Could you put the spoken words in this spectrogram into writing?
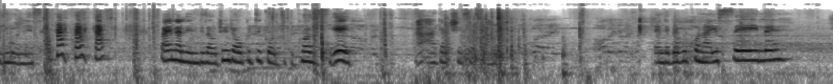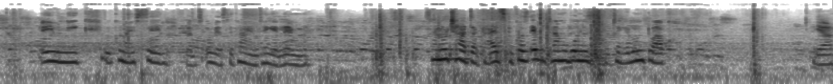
Ndimbonise finally this I will change our ndizawutshintsha upitikots because yeah i, ye a-a kuyatshisa sana. And bekukhona iseyile eunique bekhona iseyile but obviously can't khange ndithengele mna sanutshata guys because every time ubona izinto uthengela umntu wakho yeah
